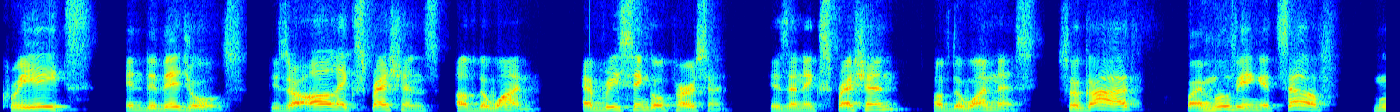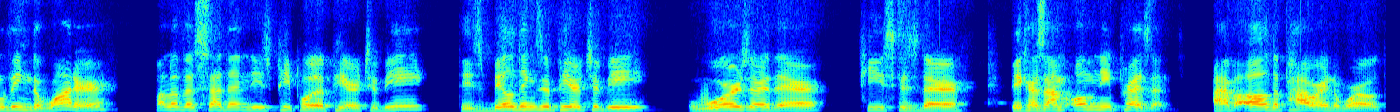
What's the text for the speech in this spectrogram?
creates individuals. These are all expressions of the one. Every single person is an expression of the oneness. So, God, by moving itself, moving the water, all of a sudden these people appear to be, these buildings appear to be, wars are there, peace is there, because I'm omnipresent. I have all the power in the world.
